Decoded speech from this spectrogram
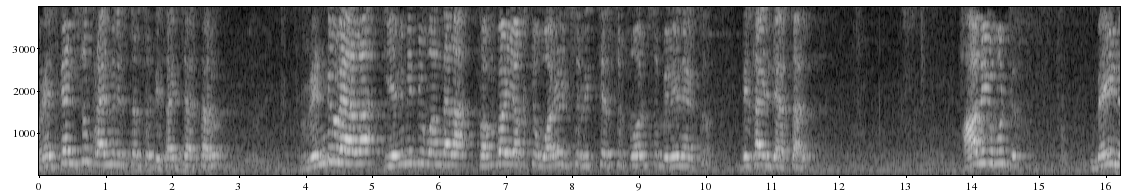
Presidents prime ministers decide చేస్తారు. రెండు వేల ఎనిమిది వందల తొంభై ఒకటి world's richest Forbes billionaires decide చేస్తారు. Hollywood main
